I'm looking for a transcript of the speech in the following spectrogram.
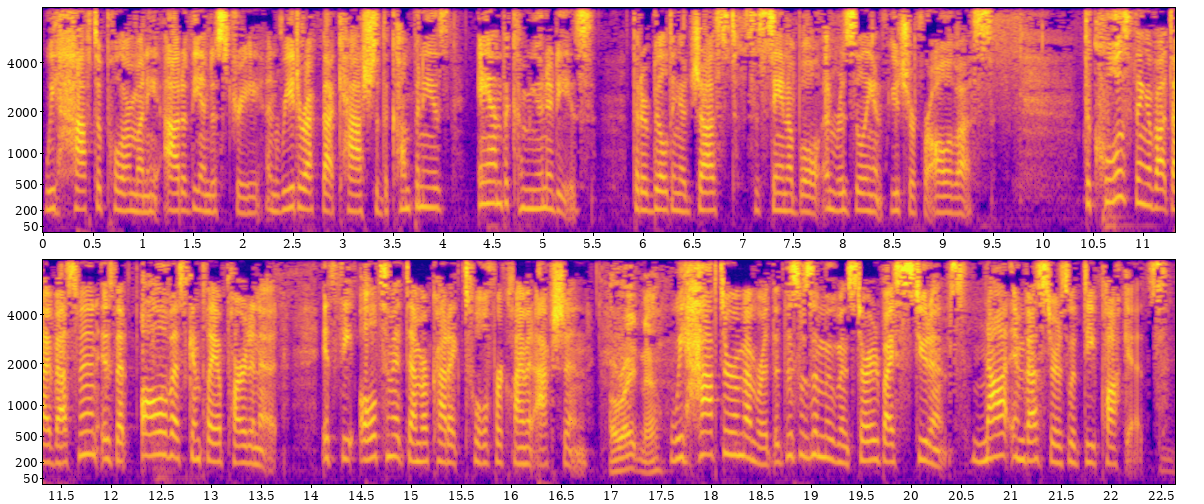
We have to pull our money out of the industry and redirect that cash to the companies and the communities that are building a just, sustainable, and resilient future for all of us. The coolest thing about divestment is that all of us can play a part in it. It's the ultimate democratic tool for climate action. All right now. We have to remember that this was a movement started by students, not investors with deep pockets. Mm.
